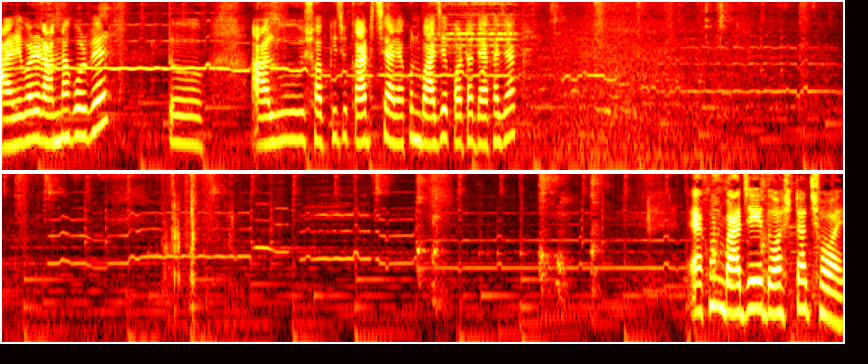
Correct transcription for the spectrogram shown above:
আর এবারে রান্না করবে, তো আলু সব কিছু কাটছে, আর এখন বাজে কটা, দেখা যাক। এখন বাজে দশটা ছয়।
